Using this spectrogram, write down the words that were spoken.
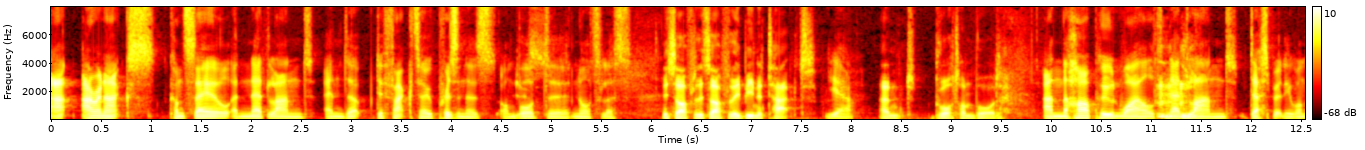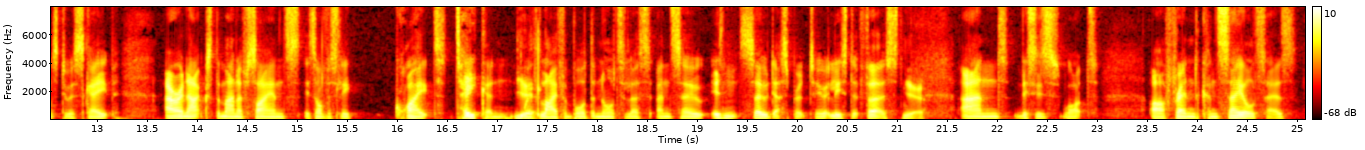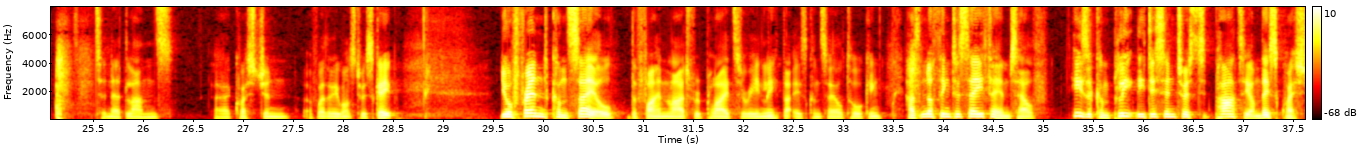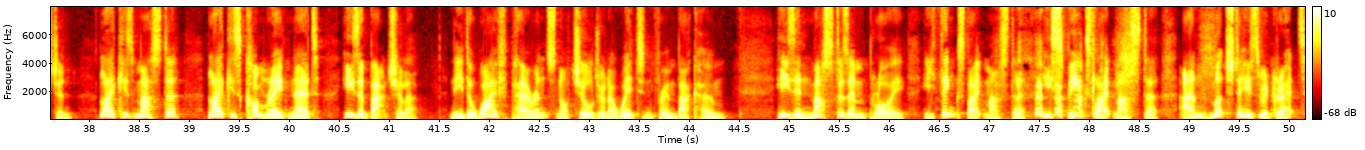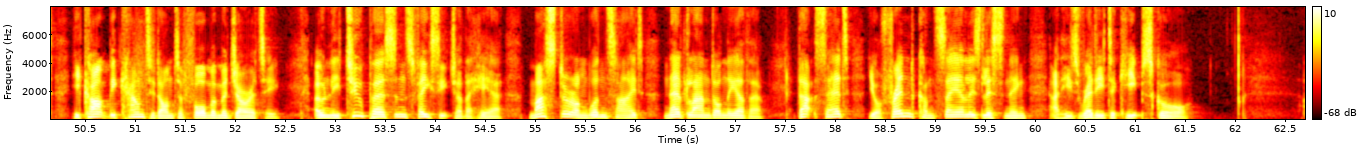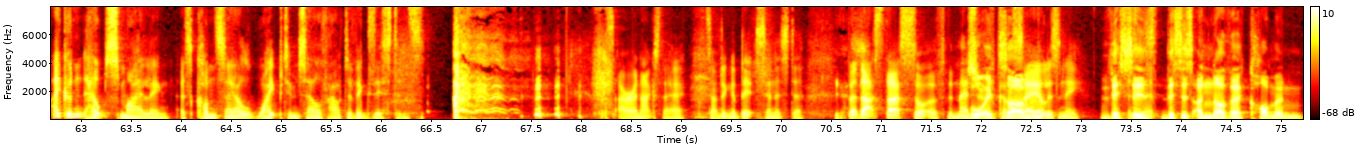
Aronnax, Conseil, and Ned Land end up de facto prisoners on board Yes. the Nautilus. It's after this after they've been attacked Yeah. and brought on board. And the harpoon wild Ned Land desperately wants to escape. Aronnax, the man of science, is obviously quite taken Yeah. with life aboard the Nautilus and so isn't so desperate to, at least at first. Yeah. And this is what our friend Conseil says to Ned Land's uh, question of whether he wants to escape. Your friend Conseil, the fine lad replied serenely, that is Conseil talking, has nothing to say for himself. He's a completely disinterested party on this question. Like his master, like his comrade Ned, he's a bachelor. Neither wife, parents, nor children are waiting for him back home. He's in Master's employ. He thinks like Master. He speaks like Master. And, much to his regret, he can't be counted on to form a majority. Only two persons face each other here Master on one side, Ned Land on the other. That said, your friend Conseil is listening, and he's ready to keep score. I couldn't help smiling as Conseil wiped himself out of existence. that's Aronnax there, sounding a bit sinister. Yes. But that's that's sort of the measure Well, of Conseil, um, isn't he? This Isn't is this is another common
